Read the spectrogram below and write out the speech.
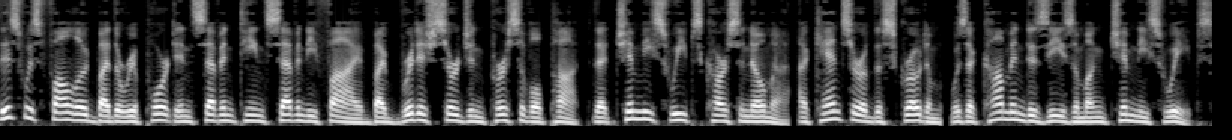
This was followed by the report in 1775 by British surgeon Percival Pott that chimney sweeps carcinoma, a cancer of the scrotum, was a common disease among chimney sweeps.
